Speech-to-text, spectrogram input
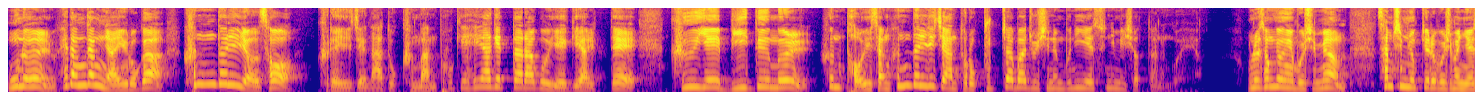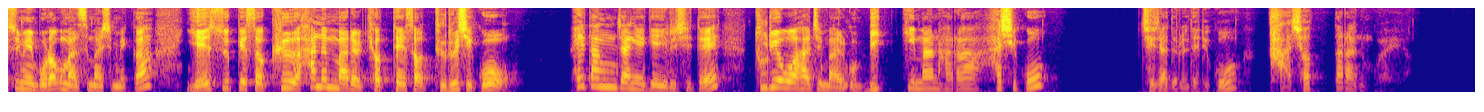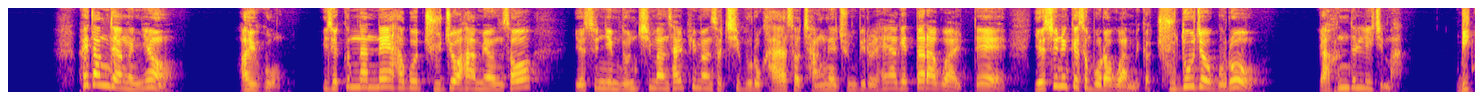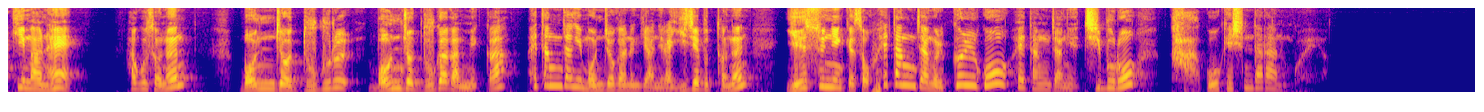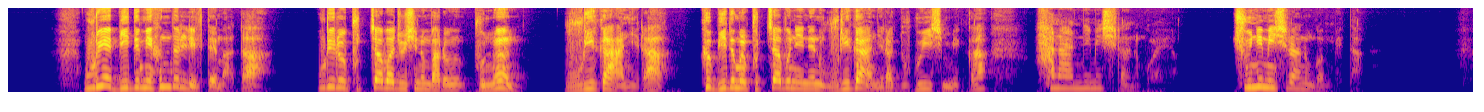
오늘 회당장 야이로가 흔들려서 그래 이제 나도 그만 포기해야겠다라고 얘기할 때 그의 믿음을 흔, 더 이상 흔들리지 않도록 붙잡아 주시는 분이 예수님이셨다는 거예요. 오늘 성경에 보시면 36절에 보시면 예수님이 뭐라고 말씀하십니까? 예수께서 그 하는 말을 곁에서 들으시고 회당장에게 이르시되 두려워하지 말고 믿기만 하라 하시고 제자들을 데리고 가셨다라는 거예요. 회당장은요, 아이고, 이제 끝났네 하고 주저하면서 예수님 눈치만 살피면서 집으로 가서 장례 준비를 해야겠다라고 할 때 예수님께서 뭐라고 합니까? 주도적으로 야, 흔들리지 마. 믿기만 해. 하고서는 먼저 누구를, 먼저 누가 갑니까? 회당장이 먼저 가는 게 아니라 이제부터는 예수님께서 회당장을 끌고 회당장의 집으로 가고 계신다라는 거예요. 우리의 믿음이 흔들릴 때마다 우리를 붙잡아 주시는 분은 우리가 아니라 그 믿음을 붙잡은 이는 우리가 아니라 누구이십니까? 하나님이시라는 거예요. 주님이시라는 겁니다.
